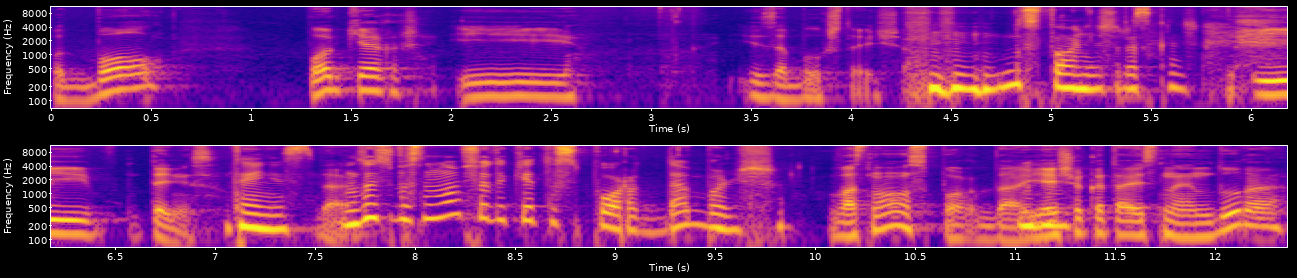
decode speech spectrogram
футбол, покер и... И забыл, что еще. Ну вспомнишь, расскажешь. И теннис. Теннис. Да. Ну то есть в основном все-таки это спорт, да, больше? В основном спорт, да. Мгм. Я еще катаюсь на эндуро,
